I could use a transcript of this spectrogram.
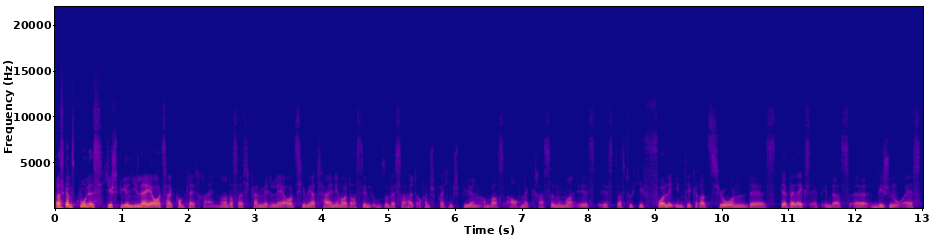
Was ganz cool ist, hier spielen die Layouts halt komplett rein. Ne? Das heißt, ich kann mit den Layouts, je mehr Teilnehmer das sind, umso besser halt auch entsprechend spielen. Und was auch eine krasse Nummer ist, ist, dass durch die volle Integration des, der WebEx-App in das äh, Vision OS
